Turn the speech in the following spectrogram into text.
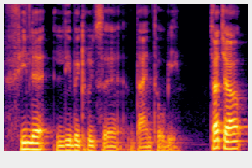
Viele liebe Grüße, dein Tobi. Ciao, ciao.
